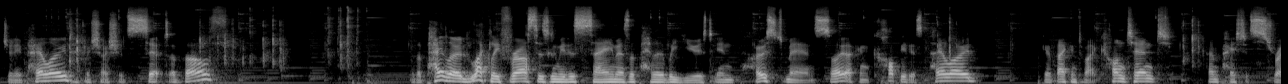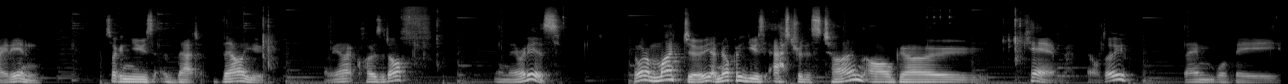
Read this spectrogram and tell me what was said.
Journey payload, which I should set above. The payload, luckily for us, is going to be the same as the payload we used in Postman. So I can copy this payload, go back into my content, and paste it straight in. So I can use that value. There we are, close it off, and there it is. What I might do, I'm not going to use Astro this time, I'll go Cam, that'll do. Name will be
